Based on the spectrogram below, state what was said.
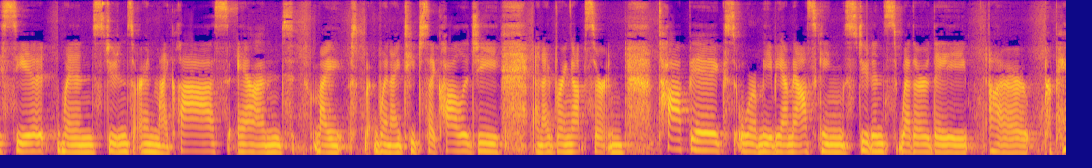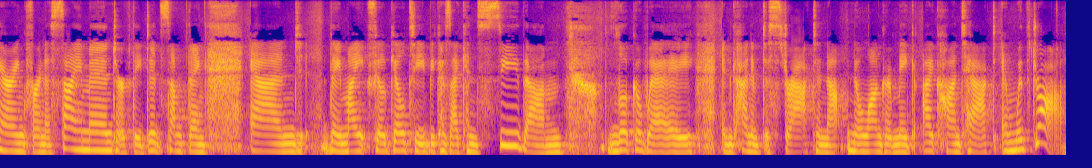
see it when students are in my class and my when I teach psychology and I bring up certain topics or maybe I'm asking students whether they are preparing for an assignment or if they did something and they might feel guilty because I can see them look away and kind of distract and not no longer make eye contact and withdraw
